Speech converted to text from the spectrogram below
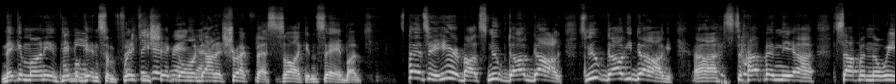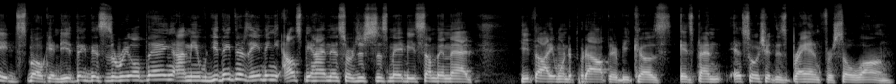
making money, and people mean, getting some freaky good shit going down at Shrek Fest. That's all I can say. But Spencer, you hear about Snoop Dogg Dog, Snoop Doggy Dog, uh, stopping the uh, stopping the weed smoking. Do you think this is a real thing? I mean, do you think there's anything else behind this, or just this maybe something that he thought he wanted to put out there because it's been associated with this brand for so long?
